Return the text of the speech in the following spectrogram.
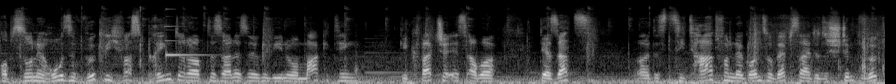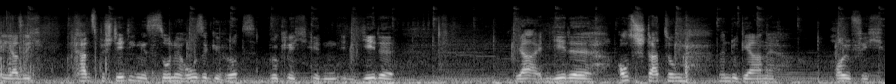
ob so eine Hose wirklich was bringt oder ob das alles irgendwie nur Marketing-Gequatsche ist. Aber der Satz, äh, das Zitat von der Gonzo-Webseite, das stimmt wirklich. Also ich kann es bestätigen, ist so eine Hose gehört wirklich in, in, jede, ja, in jede Ausstattung, wenn du gerne häufig,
